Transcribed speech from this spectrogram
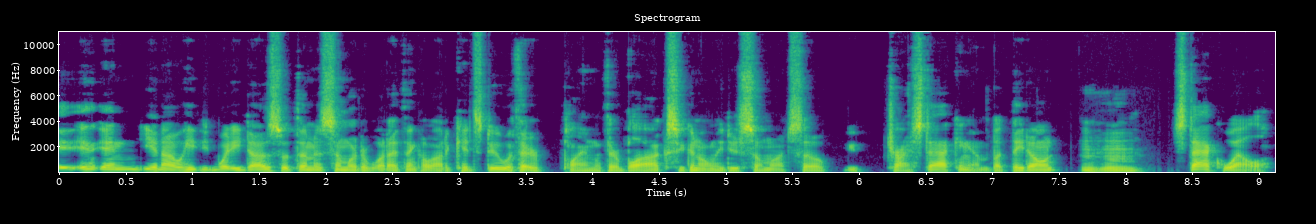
and, and, you know he what he does with them is similar to what I think a lot of kids do with their playing with their blocks. You can only do so much, so you try stacking them, but they don't hmm stack well.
